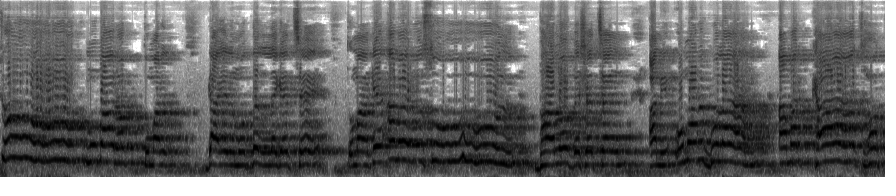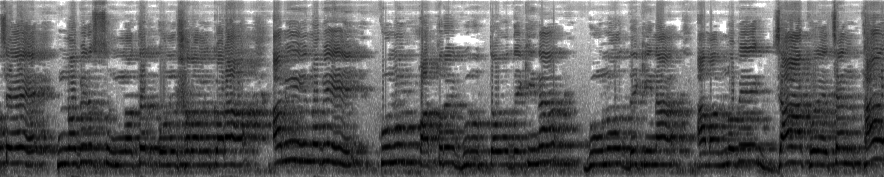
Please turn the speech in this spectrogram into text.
মুবারক তোমার গায়ের মধ্যে লেগেছে। তোমাকে আমার রসুল ভালোবেসেছেন। আমি উমর গুলাম, আমার কাজ হচ্ছে নবীর সুন্নতের অনুসরণ করা। আমি নবী, কোনো পাত্রের গুরুত্বও দেখি না। গুণও দেখি না। আমার নবী যা করেছেন তাই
